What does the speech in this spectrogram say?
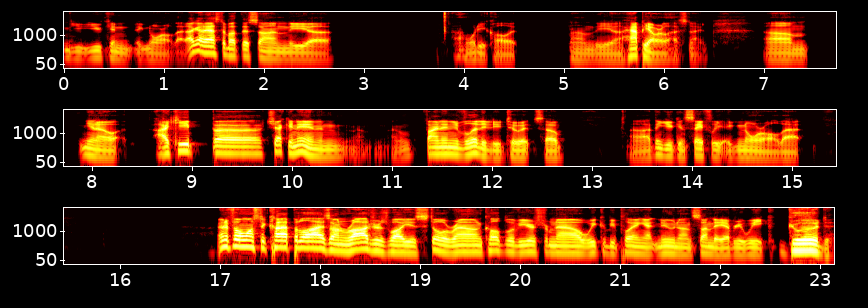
You you can ignore all that. I got asked about this on the uh, uh what do you call it? On the uh, happy hour last night. Um, you know, I keep uh checking in and I don't find any validity to it. So uh, I think you can safely ignore all that. NFL wants to capitalize on Rodgers while he's still around. A couple of years from now, we could be playing at noon on Sunday every week. Good.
